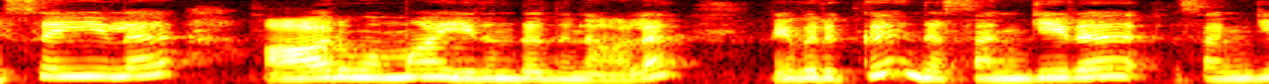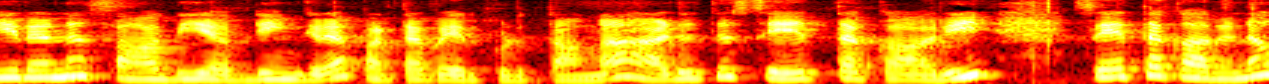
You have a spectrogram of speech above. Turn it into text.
இசையில் ஆர்வமாக இருந்ததுனால இவருக்கு இந்த சங்கீர சங்கீரண சாதி அப்படிங்கிற பட்டப்பெயர் கொடுத்தாங்க. அடுத்து சேத்தக்காரி. சேத்தக்காரினா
